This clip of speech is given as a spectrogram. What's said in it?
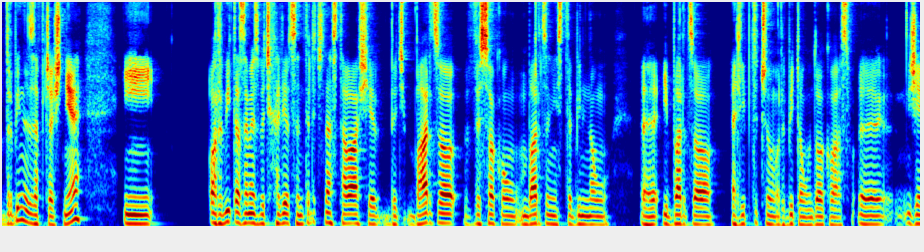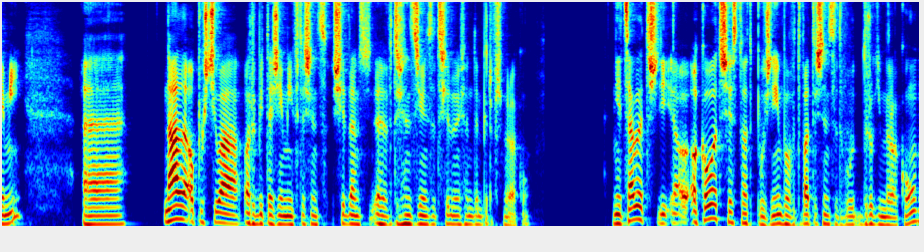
odrobinę za wcześnie i orbita zamiast być heliocentryczna stała się być bardzo wysoką, bardzo niestabilną e, i bardzo eliptyczną orbitą dookoła e, Ziemi. E, no ale opuściła orbitę Ziemi w, 1971 roku. Niecałe 30, około 30 lat później, bo w 2002 roku,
